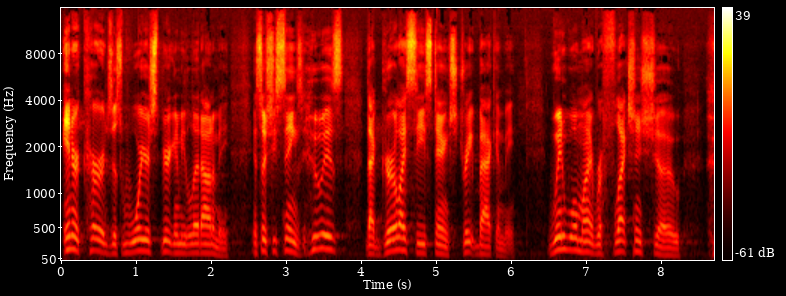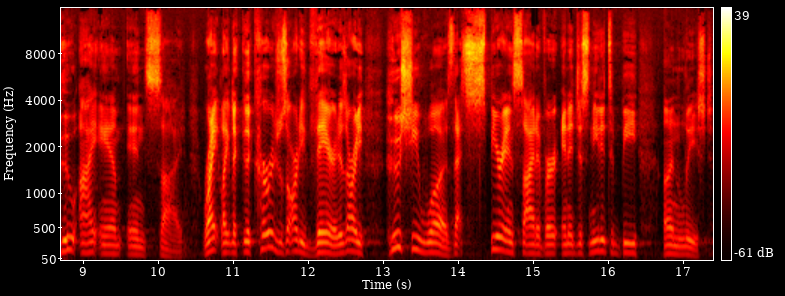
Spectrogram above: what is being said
inner courage, this warrior spirit going to be let out of me? And so she sings, Who is that girl I see staring straight back at me? When will my reflection show who I am inside? Right? Like the, the courage was already there. It is already who she was, that spirit inside of her, and it just needed to be unleashed.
